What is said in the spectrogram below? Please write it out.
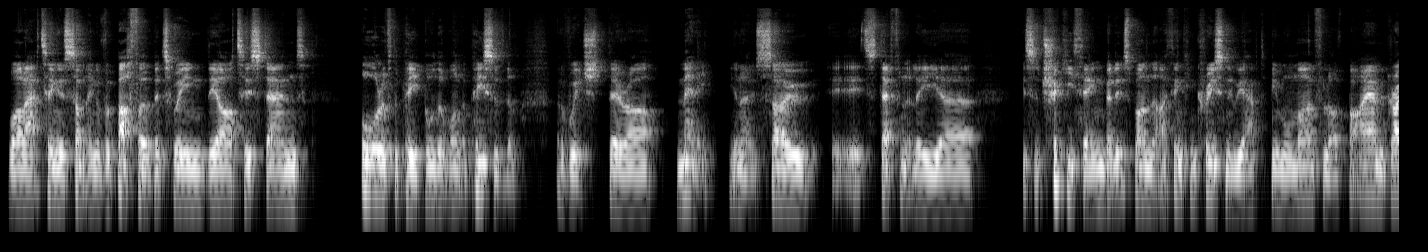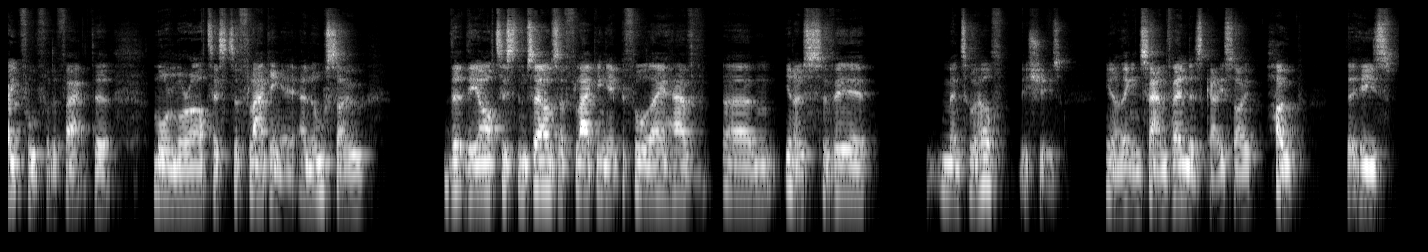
while acting as something of a buffer between the artist and all of the people that want a piece of them, of which there are many. You know, so it's definitely uh, it's a tricky thing, but it's one that I think increasingly we have to be more mindful of. But I am grateful for the fact that more and more artists are flagging it, and also that the artists themselves are flagging it before they have, um, you know, severe mental health issues. You know, I think in Sam Fender's case, I hope that he's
